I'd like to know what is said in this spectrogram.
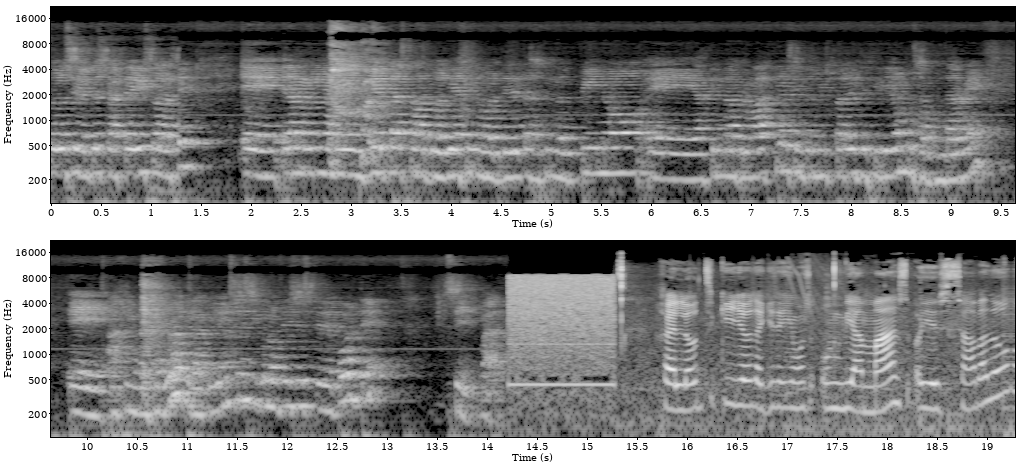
todos los eventos que hacéis, todas las... Eh, era una niña muy inquieta, estaba todo el día haciendo volteretas, haciendo el pino, eh, haciendo acrobacias, entonces mis padres decidieron pues, apuntarme eh, a gimnasia acrobática. Yo no sé si conocéis este deporte. Sí, vale. Hello chiquillos, aquí seguimos un día más, hoy es sábado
